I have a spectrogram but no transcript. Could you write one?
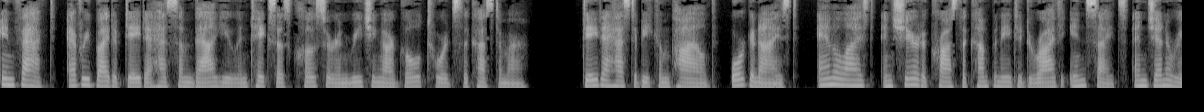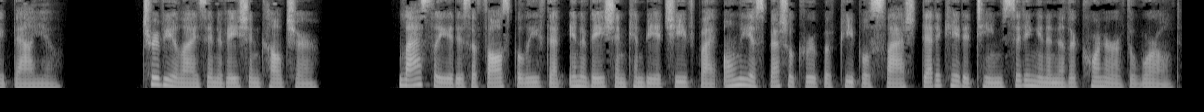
In fact, every byte of data has some value and takes us closer in reaching our goal towards the customer. Data has to be compiled, organized, analyzed, and shared across the company to derive insights and generate value. Trivialize innovation culture. Lastly, it is a false belief that innovation can be achieved by only a special group of people slash dedicated teams sitting in another corner of the world.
